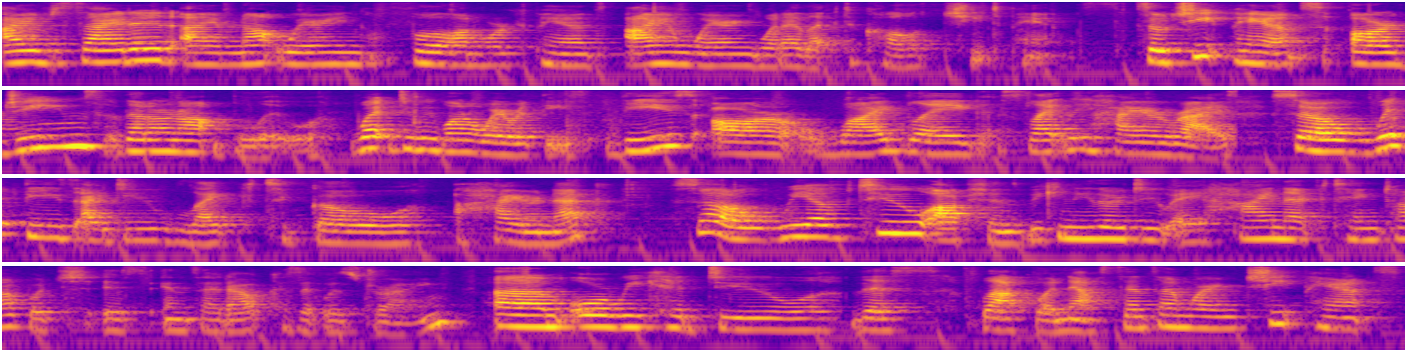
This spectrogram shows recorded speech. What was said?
I have decided I am not wearing full on work pants. I am wearing what I like to call cheat pants. So cheat pants are jeans that are not blue. What do we wanna wear with these? These are wide leg, slightly higher rise. So with these, I do like to go a higher neck. So we have two options. We can either do a high neck tank top, which is inside out because it was drying, um, or we could do this black one. Now, since I'm wearing cheat pants,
